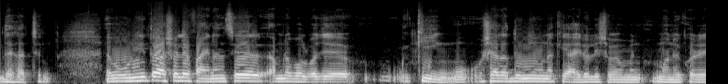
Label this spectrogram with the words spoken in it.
দেখাচ্ছেন। এবং উনি তো আসলে ফাইন্যান্সের আমরা বলব যে কিং সারা দুনিয়া ওনাকে আইডল হিসেবে মনে করে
